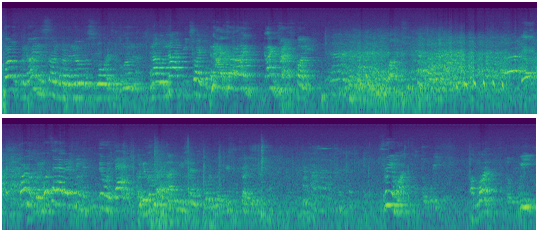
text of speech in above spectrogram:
Harlequin, I am the son of one of the noblest lords of Bologna, and I will not be trifled. And I thought I, I dressed funny. Harlequin, what's that have anything to do with that? When you look like that, you can't afford to. You it. Three a month. A week. A month. A week.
